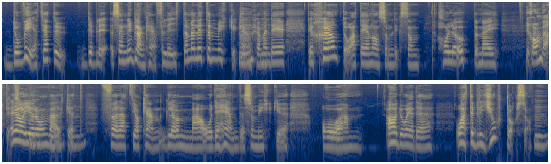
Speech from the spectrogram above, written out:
då vet jag att du det blir, sen ibland kan jag förlita mig lite mycket mm, kanske, mm. men det är, det är skönt då att det är någon som liksom håller uppe mig i ramverket. Ja, i mm, ramverket. Mm, för att jag kan glömma och det händer så mycket. Och um, ja, då är det... Och att det blir gjort också. Mm.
